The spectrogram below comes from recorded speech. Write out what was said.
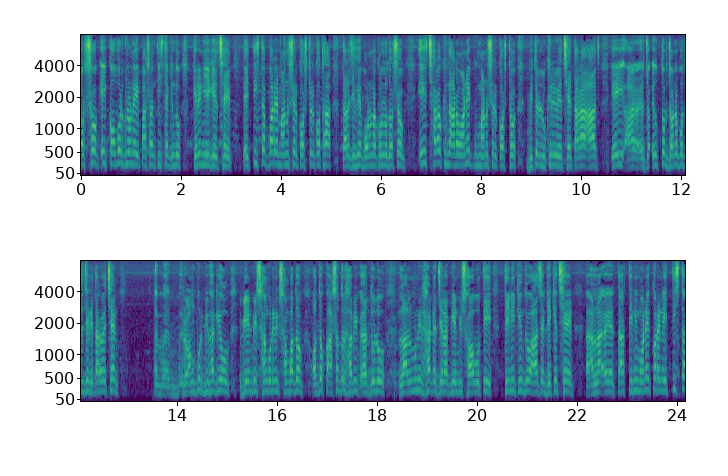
দর্শক, এই কবরগুলো না এই পাষাণ তিস্তা কিন্তু কেড়ে নিয়ে গিয়েছে। এই তিস্তা পাড়ের মানুষের কষ্টের কথা তারা যেভাবে বর্ণনা করল দর্শক, এছাড়াও কিন্তু আরও অনেক মানুষের কষ্ট ভিতরে লুকিয়ে রয়েছে। তারা আজ এই উত্তর জনপদে যে নেতা রয়েছেন রংপুর বিভাগীয় বিএনপির সাংগঠনিক সম্পাদক অধ্যক্ষ আসাদুল হাবিব দুলু লালমনিরহাট জেলা বিএনপি সভাপতি। তিনি কিন্তু আজ ডেকেছেন তার তিনি মনে করেন এই তিস্তা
